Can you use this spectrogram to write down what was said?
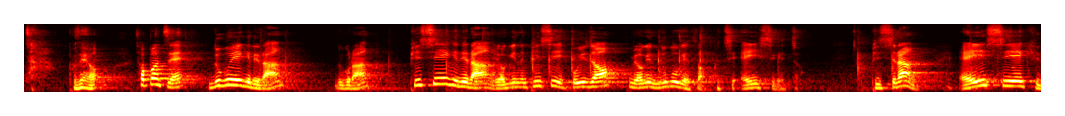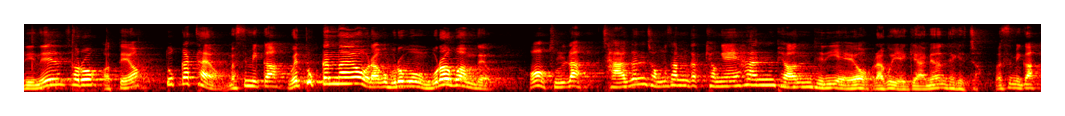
자 보세요. 첫 번째 누구의 길이랑 누구랑 BC의 길이랑 여기는 BC 보이죠? 그럼 여기는 누구겠어? 그치 AC겠죠. BC랑 AC의 길이는 서로 어때요? 똑같아요. 맞습니까? 왜 똑같나요? 라고 물어보면 뭐라고 하면 돼요? 어, 둘 다 작은 정삼각형의 한 변들이에요. 라고 얘기하면 되겠죠. 맞습니까?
